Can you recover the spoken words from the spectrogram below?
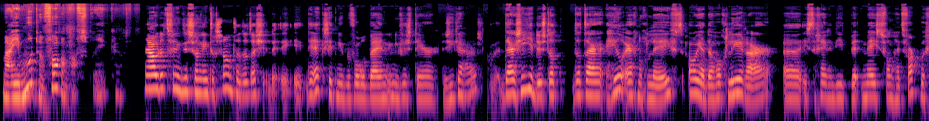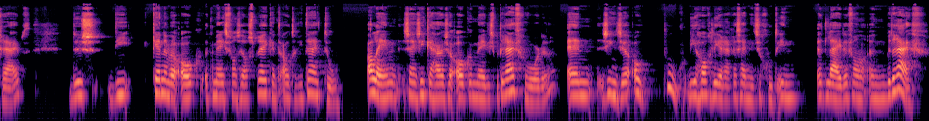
Maar je moet een vorm afspreken. Nou, dat vind ik dus zo'n interessante. Dat als je, de, ik zit nu bijvoorbeeld bij een universitair ziekenhuis. Daar zie je dus dat, dat daar heel erg nog leeft. Oh ja, de hoogleraar uh, is degene die het meest van het vak begrijpt. Dus die kennen we ook het meest vanzelfsprekend autoriteit toe. Alleen zijn ziekenhuizen ook een medisch bedrijf geworden. En zien ze, oh poeh, die hoogleraren zijn niet zo goed in het leiden van een bedrijf.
